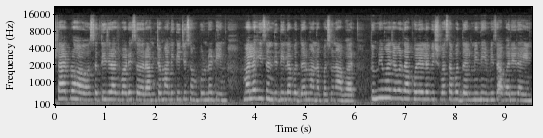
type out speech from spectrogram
स्टार प्रवाह सतीश राजवाडे सर आमच्या मालिकेची संपूर्ण टीम मला ही संधी दिल्याबद्दल मनापासून आभार. तुम्ही माझ्यावर दाखवलेल्या विश्वासाबद्दल मी नेहमीच आभारी राहीन.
